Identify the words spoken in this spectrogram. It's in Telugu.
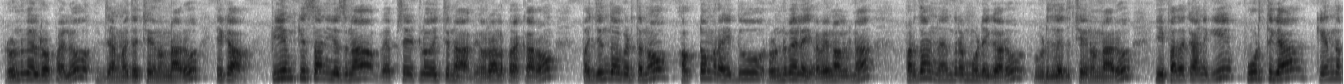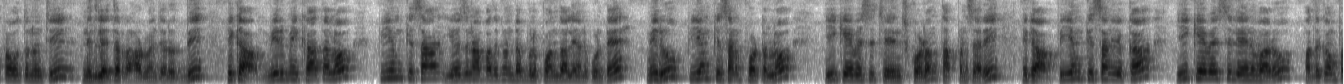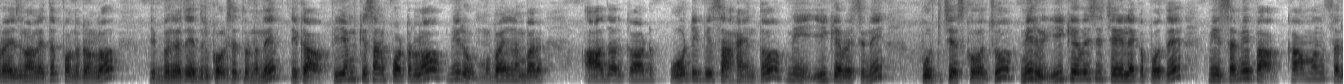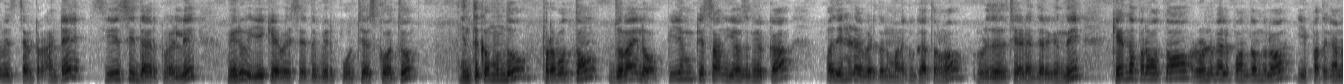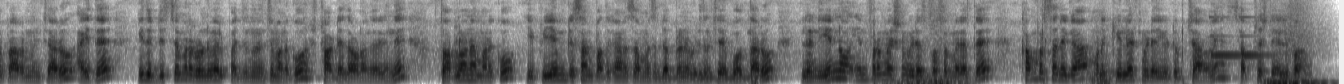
రెండు వేల రూపాయలు జమ అయితే చేయనున్నారు. ఇక పీఎం కిసాన్ యోజన వెబ్సైట్లో ఇచ్చిన వివరాల ప్రకారం పద్దెనిమిదవ విడతను అక్టోబర్ ఐదు రెండు వేల ఇరవై నాలుగున ప్రధాని నరేంద్ర మోడీ గారు విడుదలైతే చేయనున్నారు. ఈ పథకానికి పూర్తిగా కేంద్ర ప్రభుత్వం నుంచి నిధులైతే రావడం జరుగుతుంది. ఇక మీరు మీ ఖాతాలో పీఎం కిసాన్ యోజన పథకం డబ్బులు పొందాలి అనుకుంటే మీరు పీఎం కిసాన్ పోర్టల్లో ఈ కేవైసీ చేయించుకోవడం తప్పనిసరి. ఇక పీఎం కిసాన్ యొక్క ఈ కేవైసీ లేని వారు పథకం ప్రయోజనాలు అయితే పొందడంలో ఇబ్బంది అయితే ఎదుర్కోవాల్సి అయితే ఉంటుంది. ఇక పీఎం కిసాన్ పోర్టల్లో మీరు mobile number Aadhaar card OTP సహాయంతో మీ ఈ కేవైసీని పూర్తి చేసుకోవచ్చు. మీరు ఈ కేవైసీ చేయలేకపోతే మీ సమీప కామన్ సర్వీస్ సెంటర్ అంటే సిఎస్సి దగ్గరికి వెళ్ళి మీరు ఈ కేవైసీ అయితే మీరు పూర్తి చేసుకోవచ్చు. ఇంతకుముందు ప్రభుత్వం జూలైలో పీఎం కిసాన్ యోజన యొక్క పదిహేడవ విడతను మనకు గతంలో విడుదల చేయడం జరిగింది. కేంద్ర ప్రభుత్వం రెండు వేల పంతొమ్మిదిలో ఈ పథకాన్ని ప్రారంభించారు. అయితే ఇది డిసెంబర్ రెండు వేల పద్దెనిమిది నుంచి మనకు స్టార్ట్ అయితే అవడం జరిగింది. త్వరలోనే మనకు ఈ పీఎం కిసాన్ పథకానికి సంబంధించిన డబ్బులను విడుదల చేయబోతున్నారు. ఇలాంటి ఎన్నో ఇన్ఫర్మేషన్ వీడియోస్ కోసం మీరైతే కంపల్సరీగా మన క్యూ లైఫ్ మీడియా యూట్యూబ్ ఛానల్ని సబ్స్క్రైబ్ డైలీ ఫామ్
